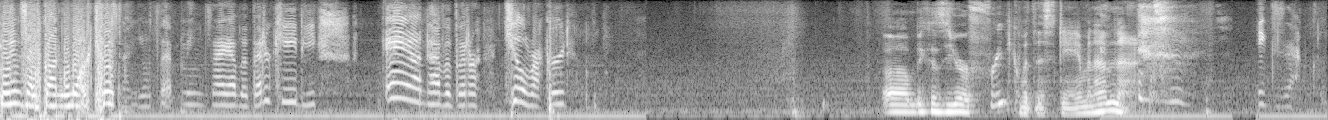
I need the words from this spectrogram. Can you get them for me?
means I've gotten more kills than you. That means I have a better KD and have a better kill record. Uh, because you're a freak with this game and I'm not. exactly.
